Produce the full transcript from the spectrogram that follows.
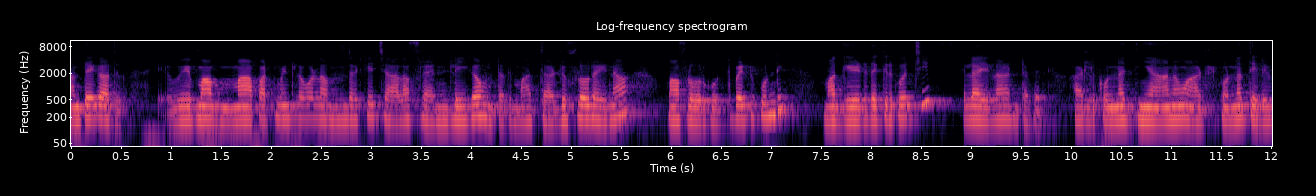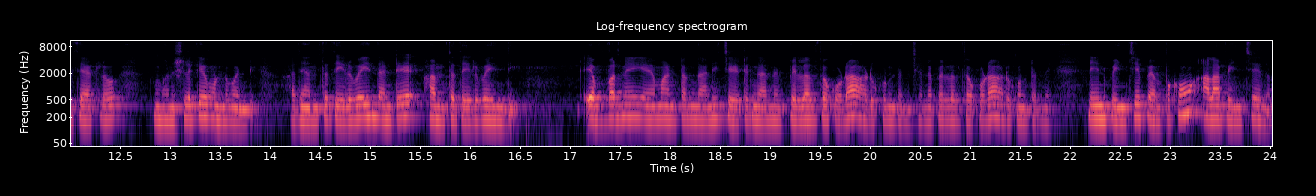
అంతేకాదు మా మా అపార్ట్మెంట్లో వాళ్ళందరికీ చాలా ఫ్రెండ్లీగా ఉంటుంది. మా థర్డ్ ఫ్లోర్ అయినా మా ఫ్లోర్ గుర్తుపెట్టుకోండి మా గేట్ దగ్గరికి వచ్చి ఇలా ఇలా అంటుందండి. వాటికున్న జ్ఞానం వాటికున్న తెలివితేటలు మనుషులకే ఉండవండి. అది ఎంత తెలివైందంటే అంత తెలివైంది. ఎవరిని ఏమంటాం కానీ చేయటం కానీ పిల్లలతో కూడా ఆడుకుంటుంది. చిన్నపిల్లలతో కూడా ఆడుకుంటుంది. నేను పెంచే పెంపకం అలా పెంచాను.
